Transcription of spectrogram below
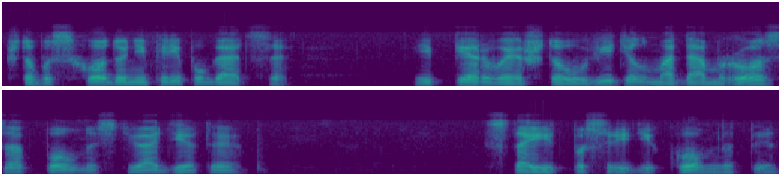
чтобы сходу не перепугаться, и первое, что увидел, мадам Роза, полностью одетая, стоит посреди комнаты,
